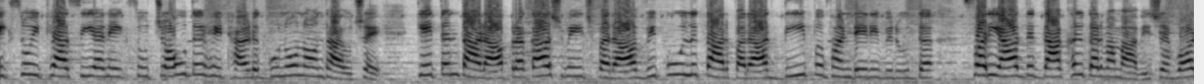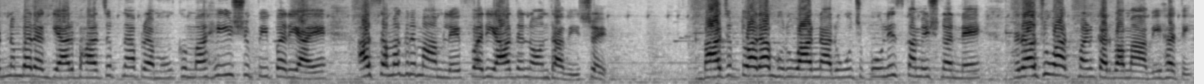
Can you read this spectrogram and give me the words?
એકસો ઇઠ્યાસી અને એકસો ચૌદ હેઠળ ગુનો નોંધાયો છે. કેતન તાળા પ્રકાશ વેજપરા વિપુલ તારપરા દીપ ભંડેરી વિરુદ્ધ ફરિયાદ દાખલ કરવામાં આવી છે. વોર્ડ નંબર અગિયાર, ભાજપના પ્રમુખ મહેશ પીપરિયાએ આ સમગ્ર મામલે ફરિયાદ નોંધાવી છે. ભાજપ દ્વારા ગુરુવારના રોજ પોલીસ કમિશનરને રજૂઆત પણ કરવામાં આવી હતી.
